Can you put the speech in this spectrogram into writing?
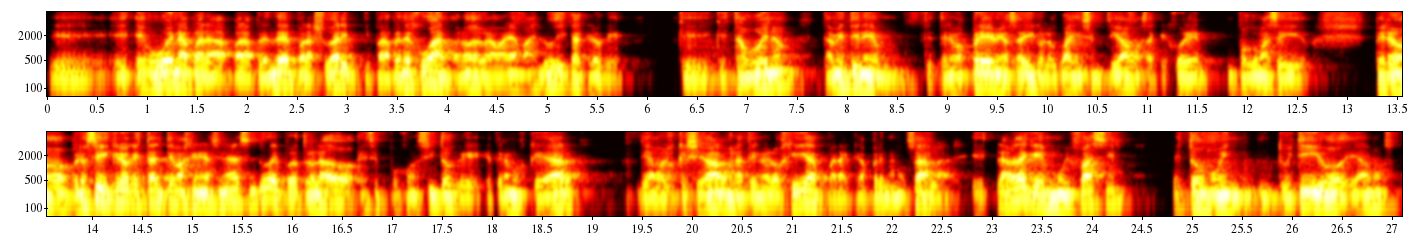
eh, es, buena para, aprender, para ayudar y, para aprender jugando, de alguna manera más lúdica. Creo que, que, está bueno. También tiene, tenemos premios ahí, con lo cual incentivamos a que jueguen un poco más seguido. Pero, pero sí, creo que está el tema generacional sin duda y por otro lado ese empujoncito que, que tenemos que dar, digamos, los que llevamos la tecnología para que aprendan a usarla. La verdad que es muy fácil, es todo muy intuitivo, digamos.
